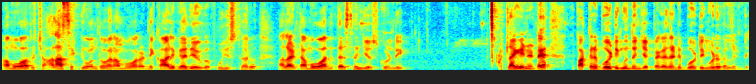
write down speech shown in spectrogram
అమ్మవారు చాలా శక్తివంతమైన అమ్మవారు అండి. కాళికాదేవిగా పూజిస్తారు. అలాంటి అమ్మవారిని దర్శనం చేసుకోండి. అట్లాగేంటంటే పక్కన బోటింగ్ ఉందని చెప్పా కదండి బోటింగ్ కూడా వెళ్ళండి.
